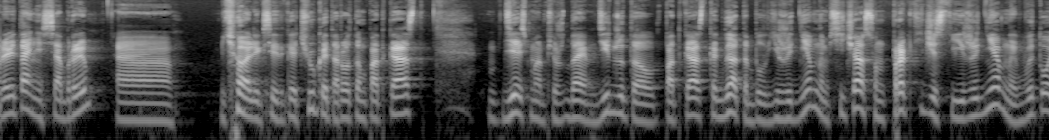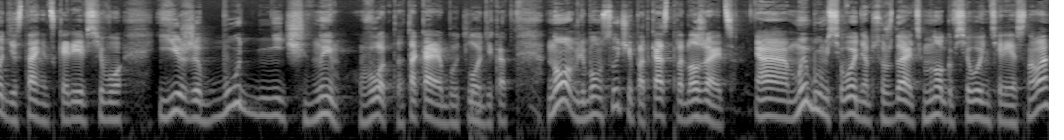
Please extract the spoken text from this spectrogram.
Прывітанне, сябры. Э, я Алексей Ткачук, это Ротом подкаст. Здесь мы обсуждаем digital. Подкаст когда-то был ежедневным, сейчас он практически ежедневный, в итоге станет, скорее всего, ежебудничным. Вот такая будет логика. Но в любом случае подкаст продолжается. А, мы будем сегодня обсуждать много всего интересного,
